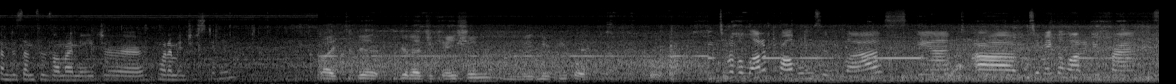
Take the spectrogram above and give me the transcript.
come to senses on my major or what I'm interested in. like to get a good education and meet new people. To have a lot of problems in class and um, to make a lot of new friends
